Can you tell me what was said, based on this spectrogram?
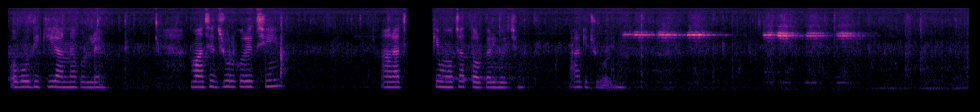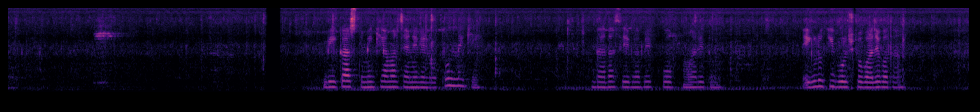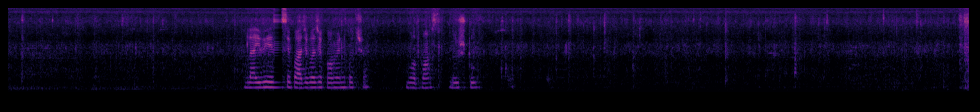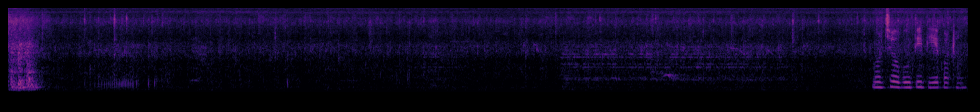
ও বৌদি কী রান্না করলেন? মাছের ঝোল করেছি। আর আজকে মোচার তরকারি হয়েছে। আর কিছু করিনি। বিকাশ, তুমি কি আমার চ্যানেলে নতুন নাকি? দাদা সেভাবে কোপ মারে তুমি এগুলো কি বলছো? বাজে কথা। লাইভে এসে বাজে বাজে কমেন্ট করছ। বদমাস দুষ্টু বলছে ও বৌদি দিয়ে পাঠান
